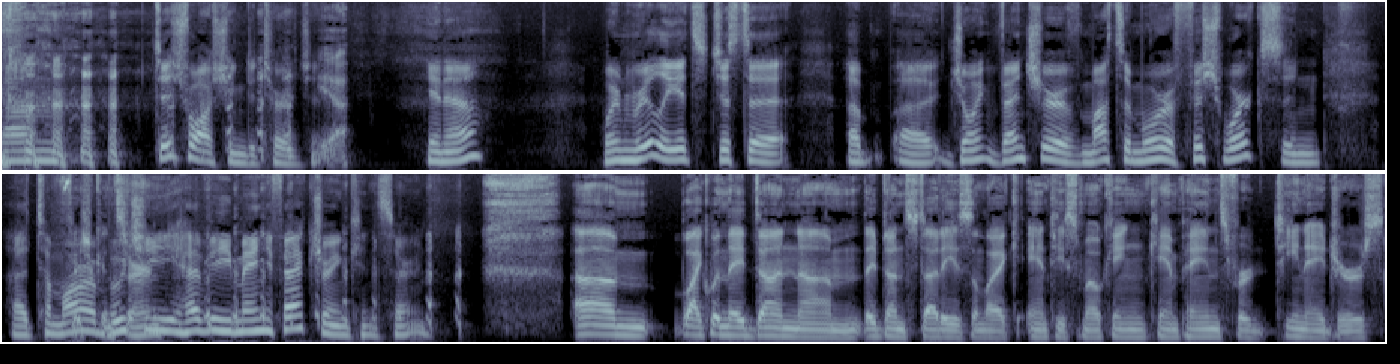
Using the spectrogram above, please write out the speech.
um, dishwashing detergent. Yeah. You know, when really it's just a a, a joint venture of Matsumura Fish Works and uh, Tamara Fish. Bucci Heavy Manufacturing Concern. Um, Like when they've done um, they've done studies on like anti-smoking campaigns for teenagers,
